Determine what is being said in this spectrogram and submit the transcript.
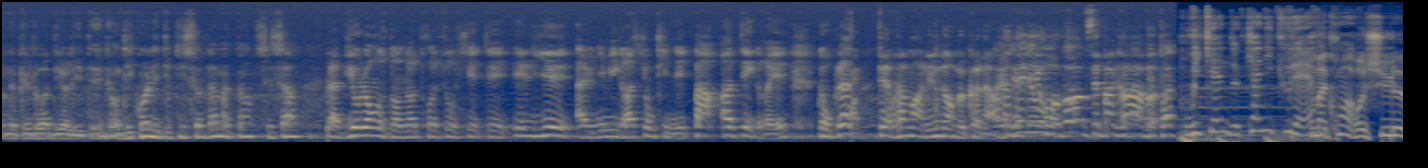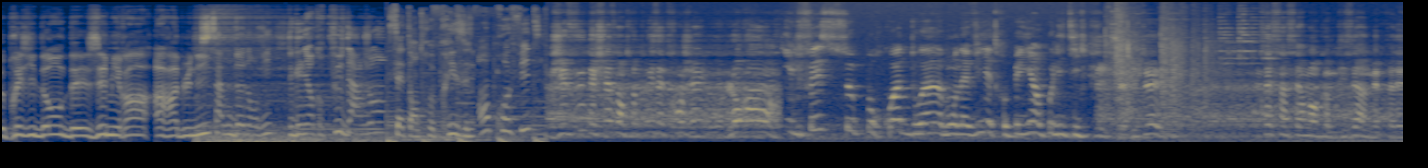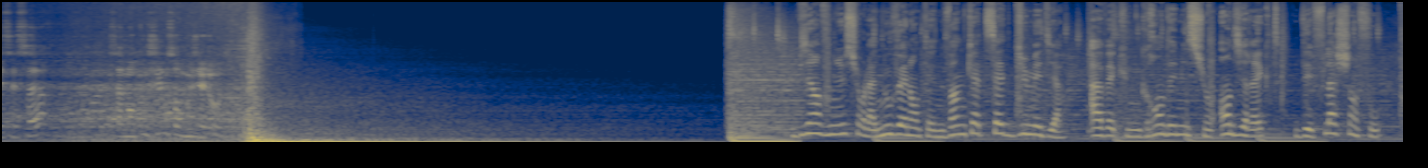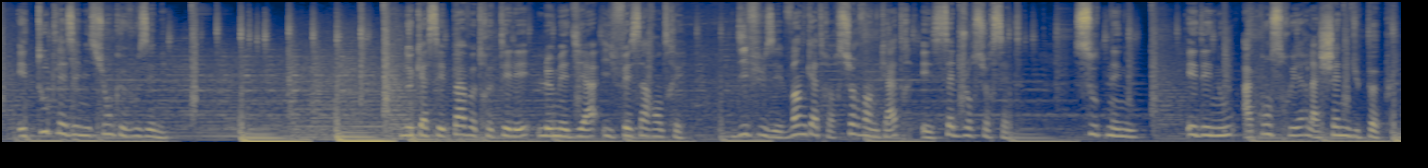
on n'a plus le droit de dire les. On dit quoi les petits soldats maintenant C'est ça? La violence dans notre société est liée à une immigration qui n'est pas intégrée. Donc là, t'es vraiment un énorme connard. Un délire homophobe, c'est pas grave. Week-end caniculaire. Macron a reçu le président des Émirats Arabes Unis. Ça me donne envie de gagner encore plus d'argent. Cette entreprise en profite. J'ai vu des chefs d'entreprise étrangers. L'horreur. Il fait ce pourquoi doit, à mon avis, être payé un politique. Très sincèrement, comme disait un de mes prédécesseurs, ça m'en touche une sans bouger l'autre. Bienvenue sur la nouvelle antenne 24-7 du Média, avec une grande émission en direct, des flash infos et toutes les émissions que vous aimez. Ne cassez pas votre télé, le Média y fait sa rentrée. Diffusé 24 h sur 24 et 7 jours sur 7. Soutenez-nous. Aidez-nous à construire la chaîne du peuple.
